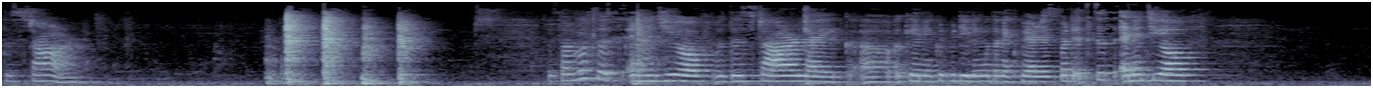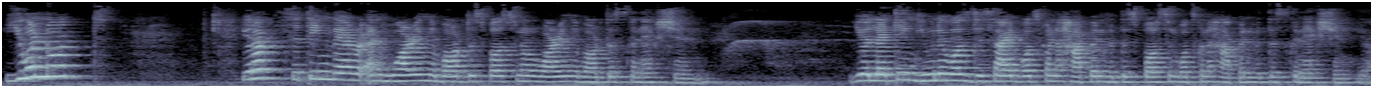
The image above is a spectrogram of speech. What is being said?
The star. It's almost this energy of with the star, like uh, again, you could be dealing with an Aquarius, but it's this energy of you are not you're not sitting there and worrying about this person or worrying about this connection. You're letting universe decide what's going to happen with this person, what's going to happen with this connection here.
